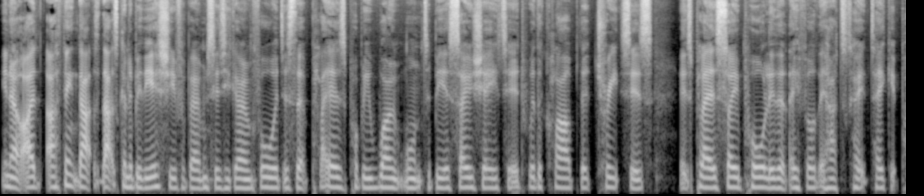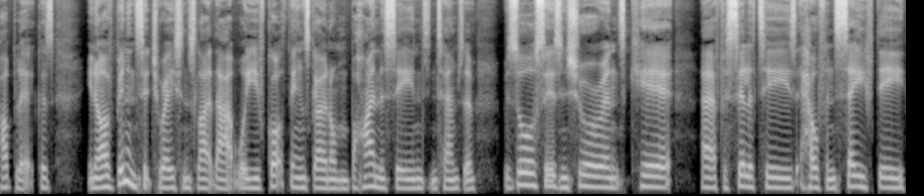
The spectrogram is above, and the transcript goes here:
you know, I, I think that's that's going to be the issue for Birmingham City going forward is that players probably won't want to be associated with a club that treats its its players so poorly that they feel they have to take, take it public. Because you know, I've been in situations like that where you've got things going on behind the scenes in terms of resources, insurance, kit, uh, facilities, health and safety.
